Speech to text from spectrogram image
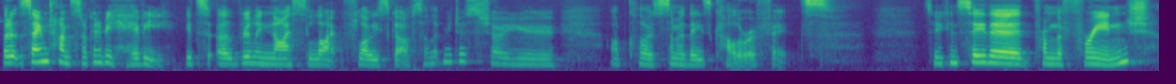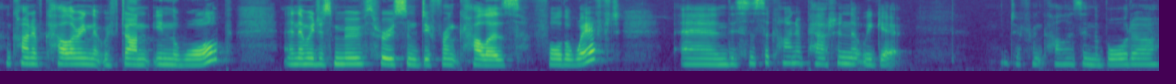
but at the same time, it's not going to be heavy. It's a really nice, light, flowy scarf. So let me just show you up close some of these color effects. So you can see there from the fringe, the kind of colouring that we've done in the warp. And then we just move through some different colours for the weft. And this is the kind of pattern that we get. Different colours in the border.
